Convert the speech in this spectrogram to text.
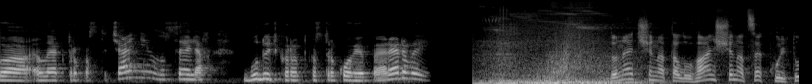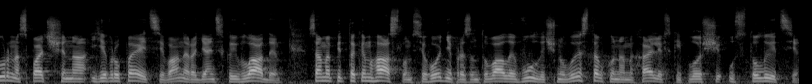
в електропостачанні в оселях будуть короткострокові перерви. Донеччина та Луганщина це культурна спадщина європейців, а не радянської влади. Саме під таким гаслом сьогодні презентували вуличну виставку на Михайлівській площі у столиці.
